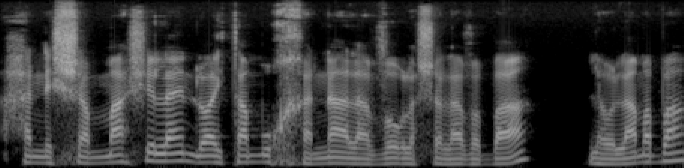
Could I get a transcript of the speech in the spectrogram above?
הנשמה שלהם לא הייתה מוכנה לעבור לשלב הבא לעולם הבא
